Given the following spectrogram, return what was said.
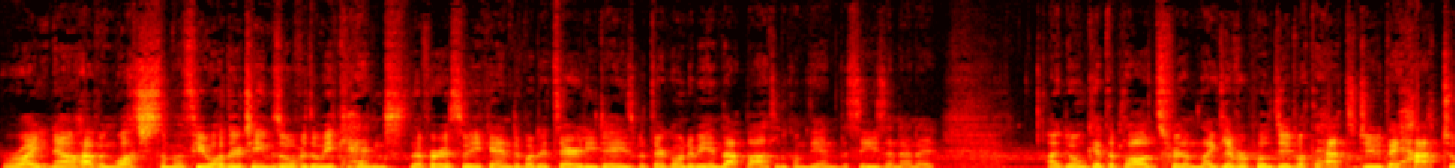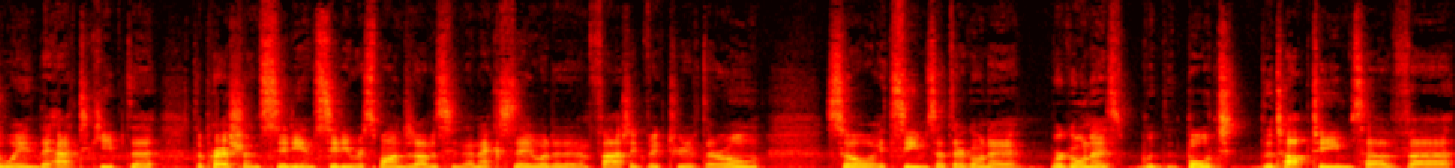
right now. Having watched some a few other teams over the weekend, the first weekend, but it's early days. But they're going to be in that battle come the end of the season, and I, I don't get the applause for them. Like Liverpool did what they had to do. They had to win. They had to keep the, the pressure on City, and City responded obviously the next day with an emphatic victory of their own. So it seems that they're to we're to both the top teams have uh,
